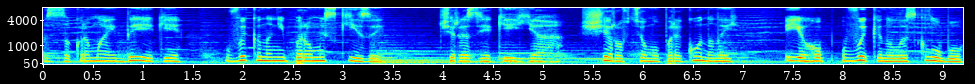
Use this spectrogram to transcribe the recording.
зокрема, й деякі виконані пером ескізи, через які я щиро в цьому переконаний, його б викинули з клубу,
